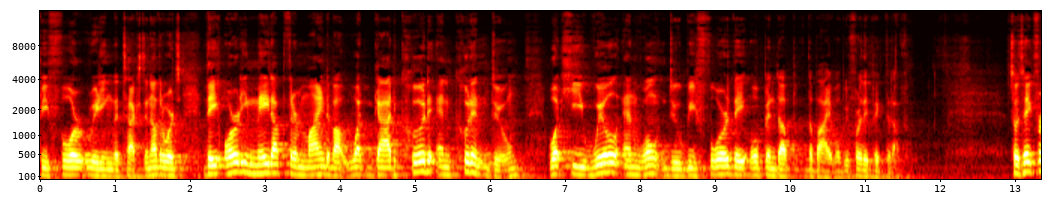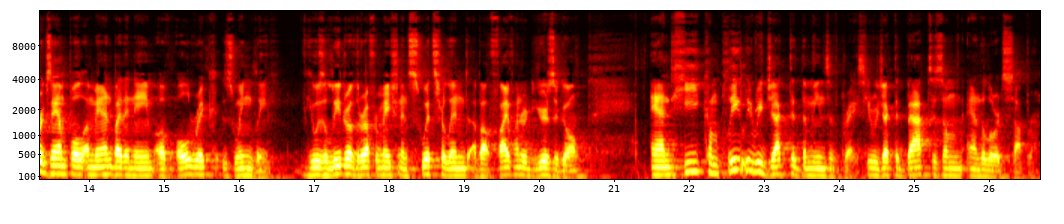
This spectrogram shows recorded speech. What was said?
before reading the text. In other words, they already made up their mind about what God could and couldn't do, what He will and won't do before they opened up the Bible, before they picked it up. So, take for example a man by the name of Ulrich Zwingli. He was a leader of the Reformation in Switzerland about 500 years ago and he completely rejected the means of grace. He rejected baptism and the Lord's Supper.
